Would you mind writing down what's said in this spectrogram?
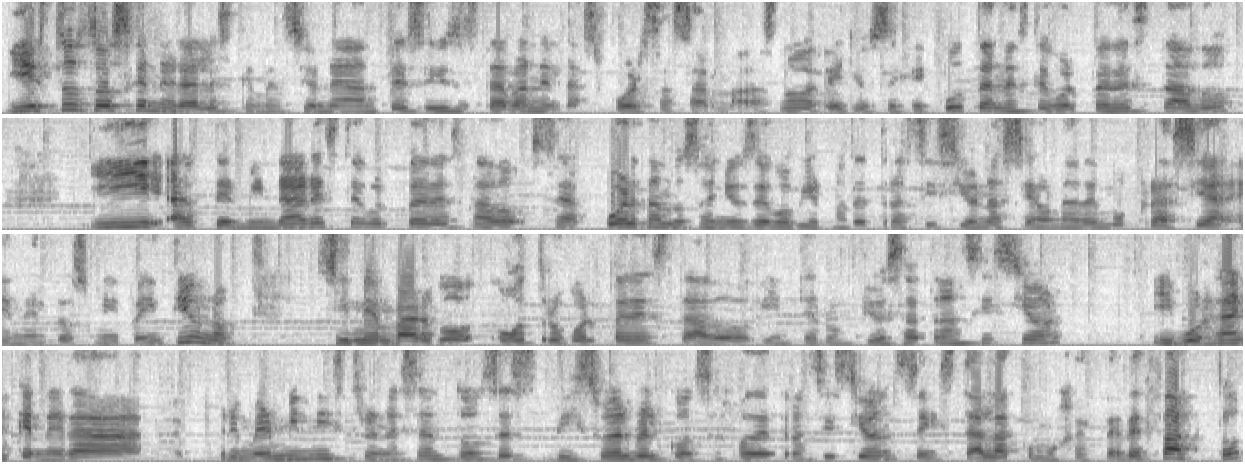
y estos dos generales que mencioné antes, ellos estaban en las Fuerzas Armadas, ¿no? Ellos ejecutan este golpe de Estado y al terminar este golpe de Estado se acuerdan dos años de gobierno de transición hacia una democracia en el 2021. Sin embargo, otro golpe de Estado interrumpió esa transición y Burhan, quien era primer ministro en ese entonces, disuelve el Consejo de Transición, se instala como jefe de facto.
